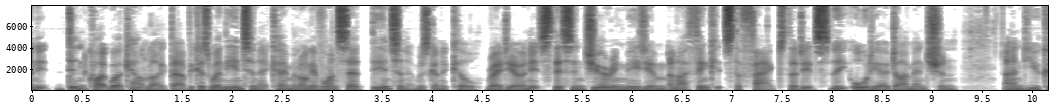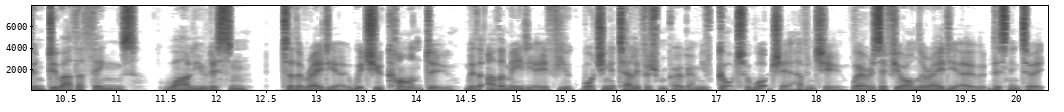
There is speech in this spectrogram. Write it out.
And it didn't quite work out like that because when the internet came along, everyone said the internet was going to kill radio. And it's this enduring medium. And I think it's the fact that it's the audio dimension and you can do other things while you listen to the radio, which you can't do with other media. If you're watching a television program, you've got to watch it, haven't you? Whereas if you're on the radio listening to it,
